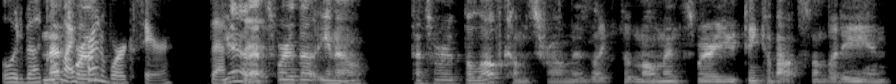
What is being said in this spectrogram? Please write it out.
it would have been like, oh, my where- friend works here. That's yeah, it. that's where the you know that's where the love comes from is like the moments where you think about somebody and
